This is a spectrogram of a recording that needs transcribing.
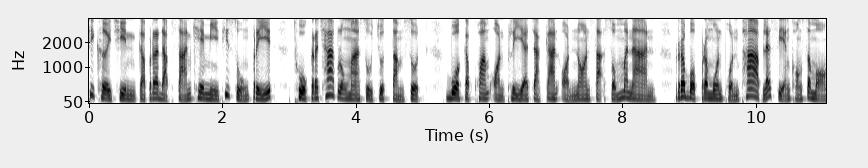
ที่เคยชินกับระดับสารเคมีที่สูงปรีดถูกกระชากลงมาสู่จุดต่ำสุด บวกกับความอ่อนเพลียจากการอ่อนนอนสะสมมานาน ระบบประมวลผลภาพและเสียงของสมอง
